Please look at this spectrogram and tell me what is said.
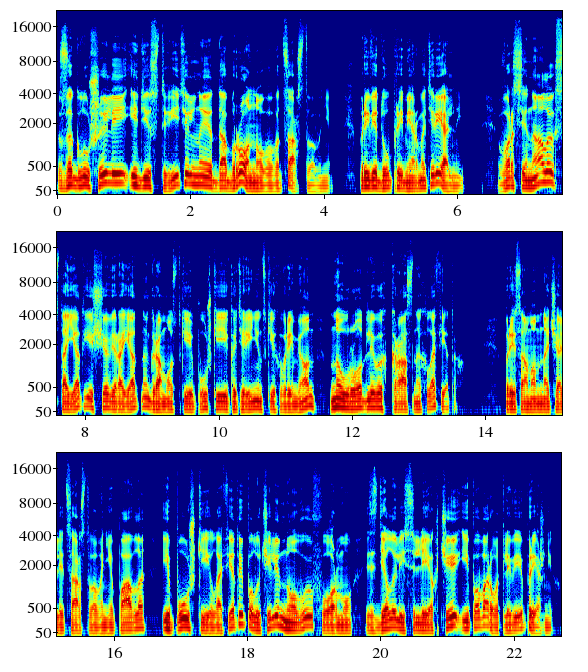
заглушили и действительное добро нового царствования. Приведу пример материальный. В арсеналах стоят еще, вероятно, громоздкие пушки екатерининских времен на уродливых красных лафетах. При самом начале царствования Павла и пушки, и лафеты получили новую форму, сделались легче и поворотливее прежних.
